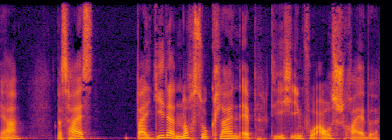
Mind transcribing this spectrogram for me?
Ja, Das heißt, bei jeder noch so kleinen App, die ich irgendwo ausschreibe,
